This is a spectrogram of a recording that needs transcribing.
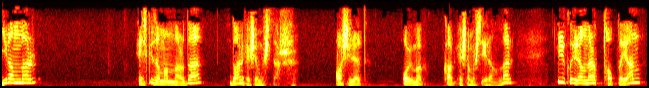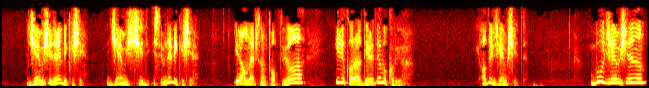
İranlılar eski zamanlarda dağınık yaşamışlar. Aşiret, oymak, kab yaşamıştı İranlılar. İlk o İranlıları toplayan Cemşid denen bir kişi. Cemşid isimli bir kişi. İranlı hepsini topluyor. İlk orada devleti bu kuruyor. Adı Cemşit. Bu Cemşit'in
